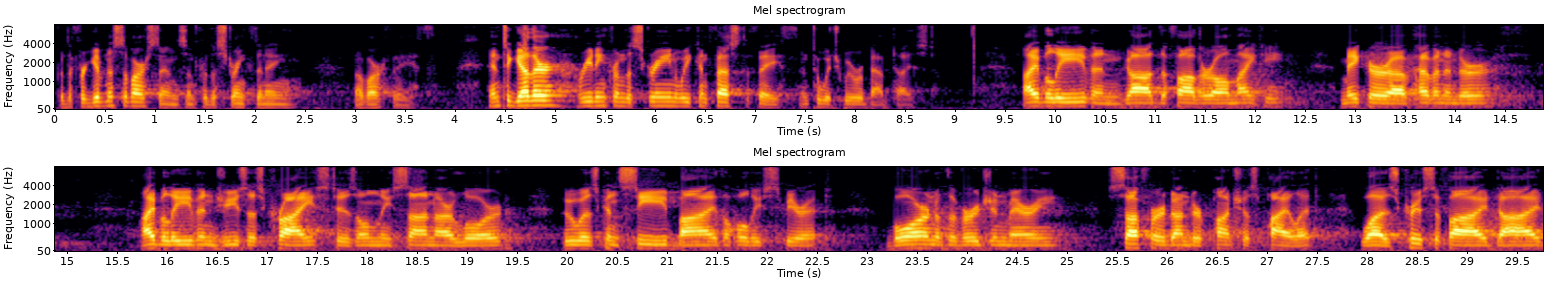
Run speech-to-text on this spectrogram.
for the forgiveness of our sins and for the strengthening of our faith. And together, reading from the screen, we confess the faith into which we were baptized. I believe in God the Father Almighty, maker of heaven and earth. I believe in Jesus Christ, his only Son, our Lord, who was conceived by the Holy Spirit, born of the Virgin Mary, suffered under Pontius Pilate, was crucified, died,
